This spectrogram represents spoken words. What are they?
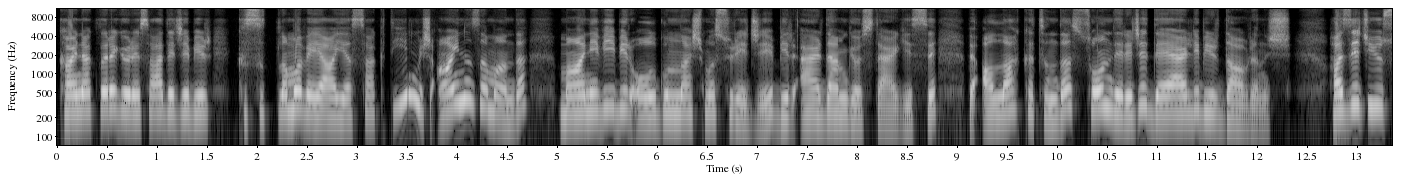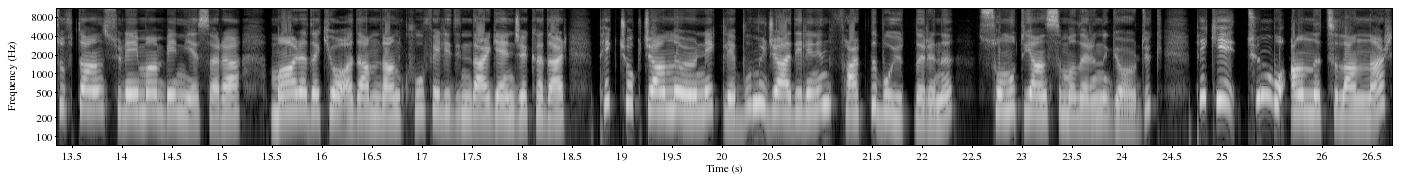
kaynaklara göre sadece bir kısıtlama veya yasak değilmiş. Aynı zamanda manevi bir olgunlaşma süreci, bir erdem göstergesi ve Allah katında son derece değerli bir davranış. Hz. Yusuf'tan Süleyman Ben Yesar'a, mağaradaki o adamdan Kufeli dindar gence kadar pek çok canlı örnekle bu mücadelenin farklı boyutlarını, somut yansımalarını gördük. Peki tüm bu anlatılanlar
